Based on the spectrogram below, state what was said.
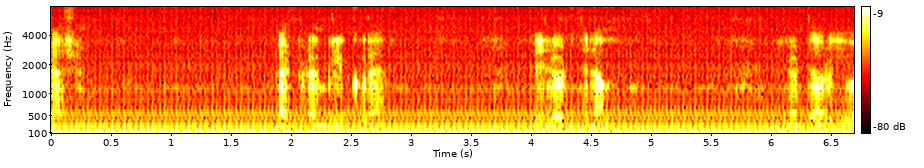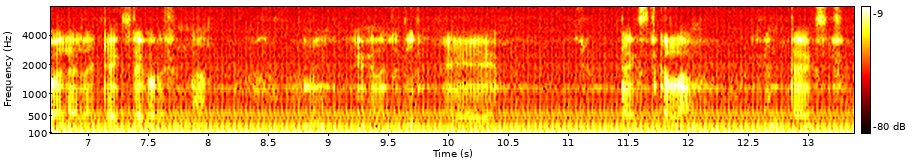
আসেন রাইট বাটন ক্লিক করে রিলোড দিলাম রিলোড দেওয়ার U I L text decoration next.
